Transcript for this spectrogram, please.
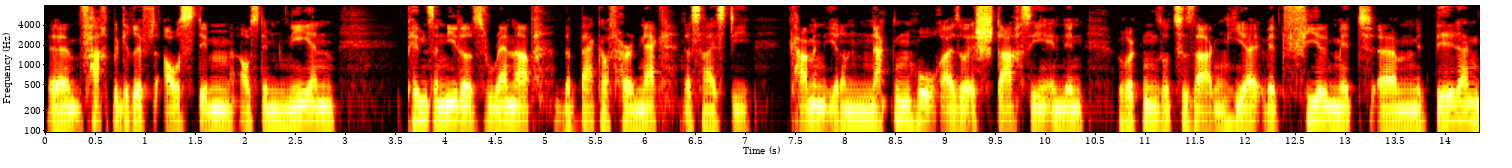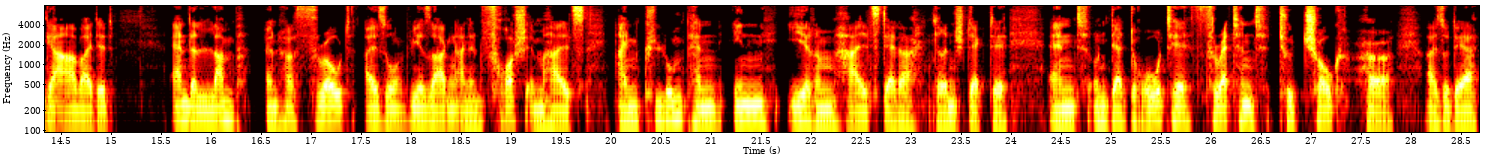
äh, Fachbegriff aus dem, aus dem Nähen. Pins and Needles ran up the back of her neck. Das heißt, die kamen ihren Nacken hoch, also es stach sie in den Rücken sozusagen. Hier wird viel mit, ähm, mit Bildern gearbeitet. And a lump in her throat, also wir sagen einen Frosch im Hals, ein Klumpen in ihrem Hals, der da drin steckte, and, und der drohte threatened to choke her, also der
